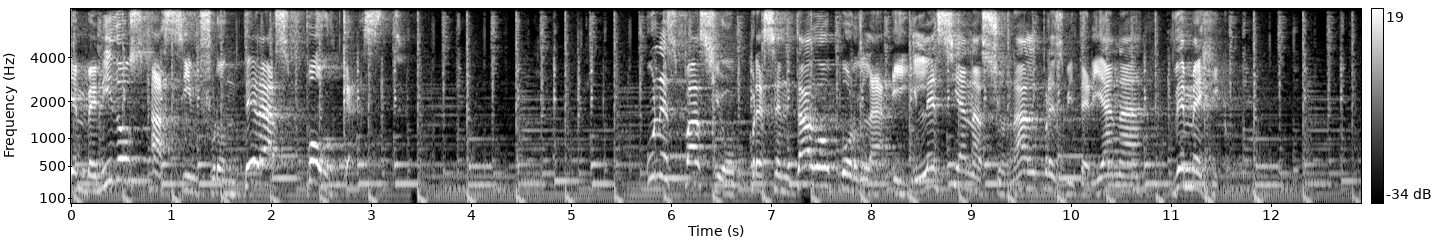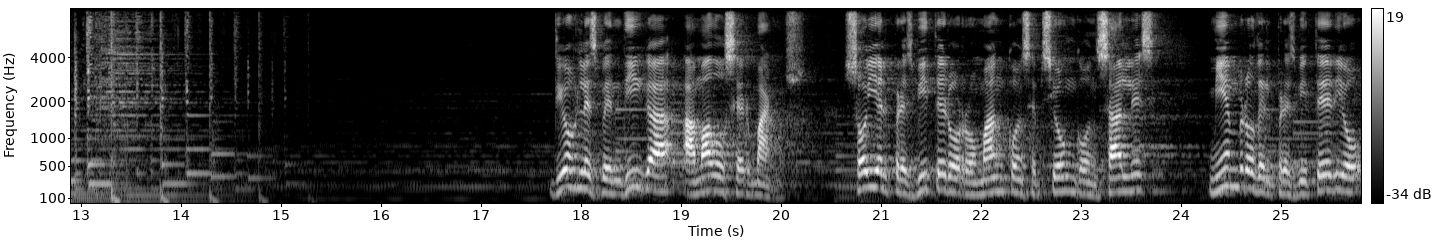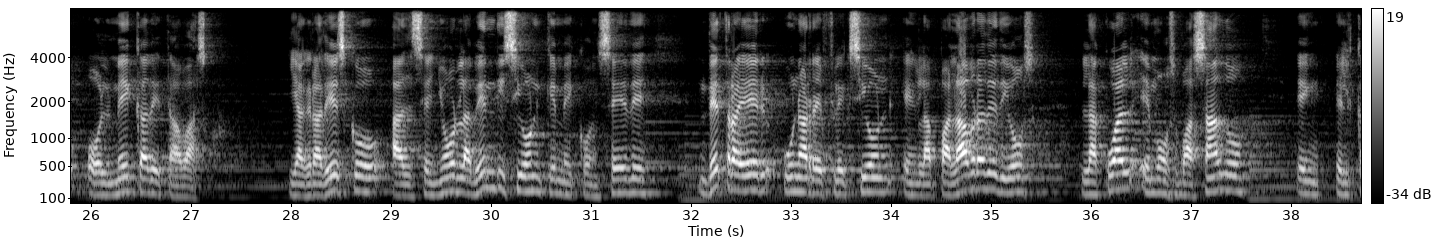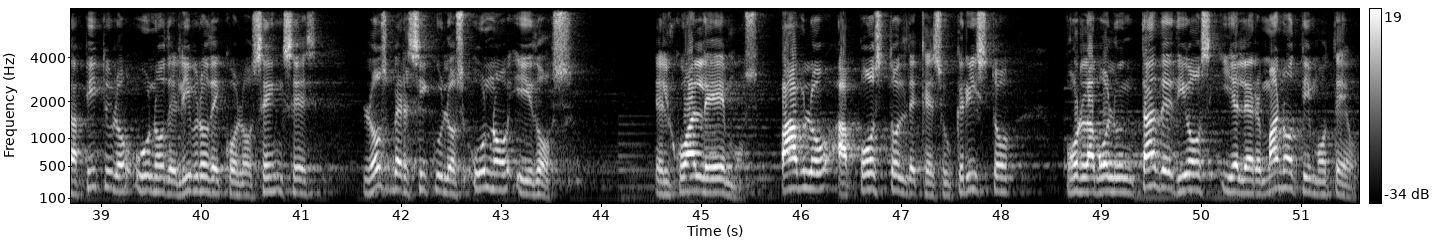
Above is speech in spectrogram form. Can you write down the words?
Bienvenidos a Sin Fronteras Podcast. Un espacio presentado por la Iglesia Nacional Presbiteriana de México. Dios les bendiga, amados hermanos. Soy el presbítero Román Concepción González, miembro del presbiterio Olmeca de Tabasco y agradezco al Señor la bendición que me concede de traer una reflexión en la palabra de Dios, la cual hemos basado en el capítulo 1 del libro de Colosenses, los versículos 1 y 2, el cual leemos, Pablo, apóstol de Jesucristo, por la voluntad de Dios y el hermano Timoteo,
